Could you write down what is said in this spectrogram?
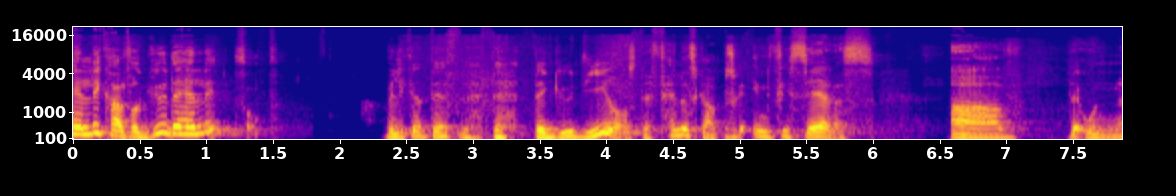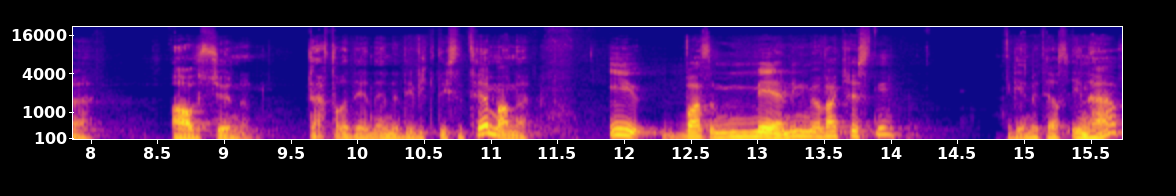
hellig kall, for Gud er hellig. Sant? Vil ikke at det, det, det, Gud gir oss, det fellesskapet, skal infiseres av det onde, av synden. Derfor er det en av de viktigste temaene i hva som er meningen med å være kristen. Vi inviteres inn her.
